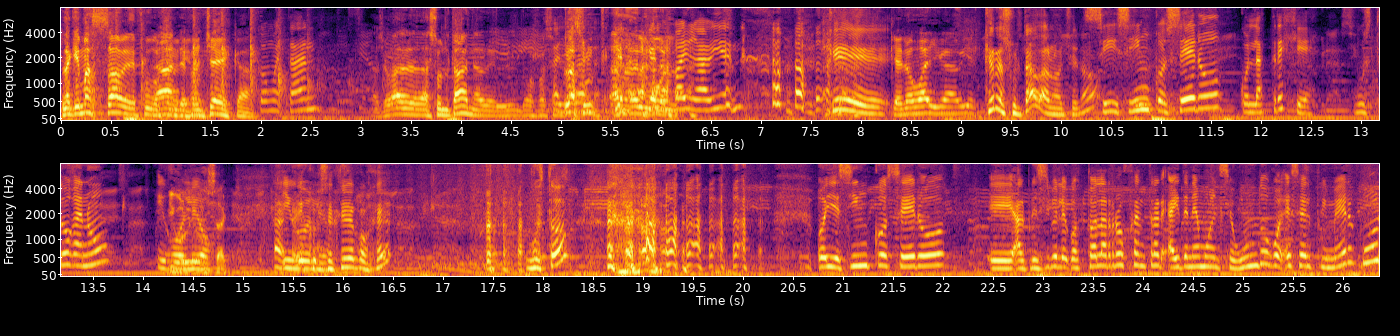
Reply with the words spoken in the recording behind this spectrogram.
la que más sabe de fútbol Grande, femenino. Francesca. ¿Cómo están? La jugada de la sultana del 2 a 0. La sultana del que gol. nos vaya bien. ¿Qué, Que no vaya bien. qué resultado anoche, no? Sí, 5-0 con las 3G. Gustó, ganó y goleó. Exacto. Ah, Y ¿eh, goleó. ¿Se escribe con G? ¿Gustó? Oye, 5-0. Eh, al principio le costó a la Roja entrar. Ahí tenemos el segundo gol. Ese es el primer gol.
